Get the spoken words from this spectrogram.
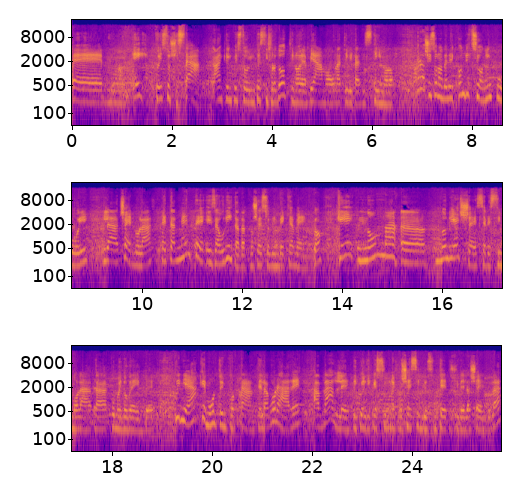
eh, e questo ci sta, anche in, questo, in, questi prodotti noi abbiamo un'attività di stimolo, però ci sono delle condizioni in cui la cellula è talmente esaurita dal processo di invecchiamento che non, eh, non riesce a essere stimolata come dovrebbe. Quindi è anche molto importante lavorare a valle di quelli che sono i processi biosintetici della cellula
